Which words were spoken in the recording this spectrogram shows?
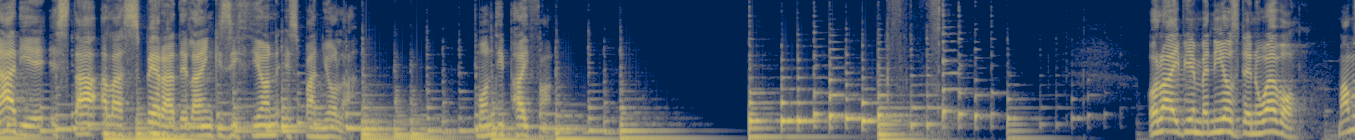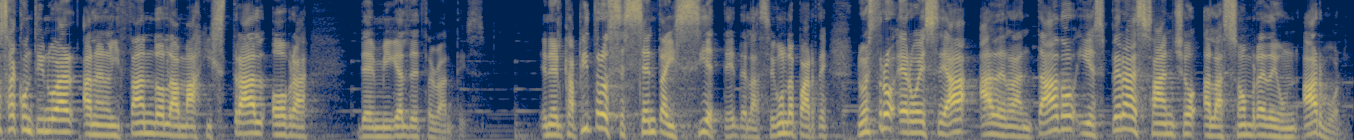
nadie está a la espera de la Inquisición española. Monty Python. Hola y bienvenidos de nuevo. Vamos a continuar analizando la magistral obra de Miguel de Cervantes. En el capítulo 67 de la segunda parte, nuestro héroe se ha adelantado y espera a Sancho a la sombra de un árbol.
